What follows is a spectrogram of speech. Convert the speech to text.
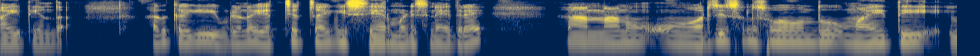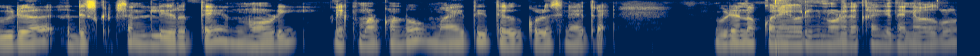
ಮಾಹಿತಿಯಿಂದ. ಅದಕ್ಕಾಗಿ ಈ ವಿಡಿಯೋನ ಹೆಚ್ಚೆಚ್ಚಾಗಿ ಶೇರ್ ಮಾಡಿ ಸ್ನೇಹಿತರೆ. ನಾನು ಅರ್ಜಿ ಸಲ್ಲಿಸುವ ಒಂದು ಮಾಹಿತಿ ವಿಡಿಯೋ ಡಿಸ್ಕ್ರಿಪ್ಷನಲ್ಲಿ ಇರುತ್ತೆ. ನೋಡಿ ಕ್ಲಿಕ್ ಮಾಡಿಕೊಂಡು ಮಾಹಿತಿ ತೆಗೆದುಕೊಳ್ಳಿ ಸ್ನೇಹಿತರೆ. ವಿಡಿಯೋನ ಕೊನೆಯವರೆಗೆ ನೋಡಿದ್ದಕ್ಕಾಗಿ ಧನ್ಯವಾದಗಳು.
